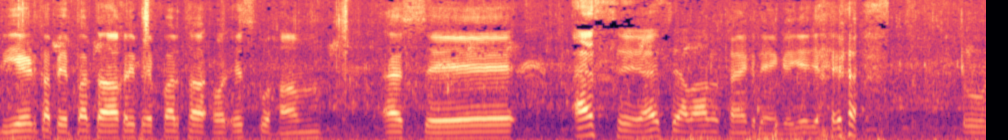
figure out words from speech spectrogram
बीएड का पेपर था, आखिरी पेपर था और इसको हम ऐसे ऐसे ऐसे हवा में फेंक देंगे, ये जाएगा। तो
